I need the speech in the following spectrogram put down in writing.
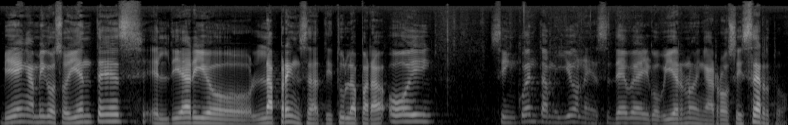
Bien, amigos oyentes, el diario La Prensa titula para hoy 50 millones debe el gobierno en arroz y cerdo.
